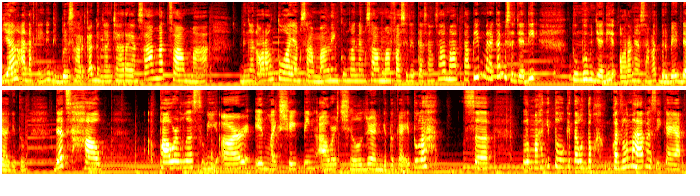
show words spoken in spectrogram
yang anaknya ini dibesarkan dengan cara yang sangat sama dengan orang tua yang sama, lingkungan yang sama, fasilitas yang sama, tapi mereka bisa jadi tumbuh menjadi orang yang sangat berbeda gitu. That's how powerless we are in like shaping our children gitu. Kayak itulah selemah itu kita untuk bukan lemah apa sih kayak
